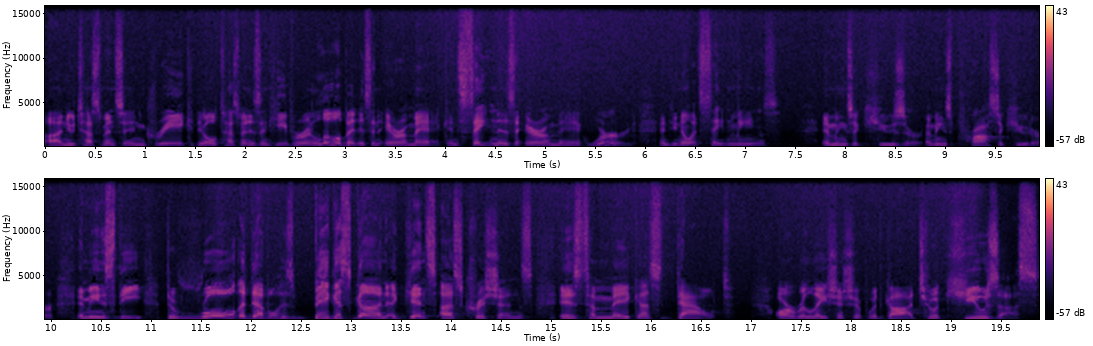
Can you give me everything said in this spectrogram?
Uh, New Testament's in Greek, the Old Testament is in Hebrew, and a little bit is in Aramaic. And Satan is an Aramaic word. And do you know what Satan means? It means accuser. It means prosecutor. It means the, the role the devil, his biggest gun against us Christians, is to make us doubt our relationship with God, to accuse us,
